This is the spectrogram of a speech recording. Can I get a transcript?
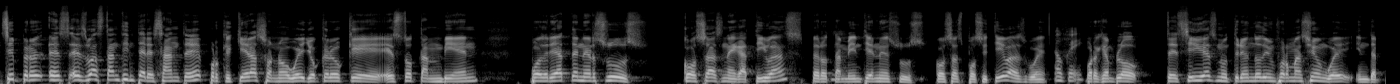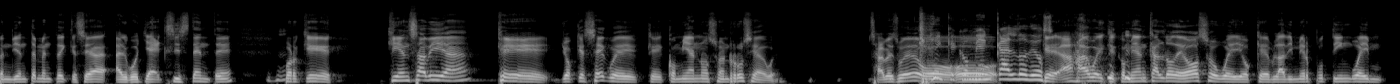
Sí, pero es, es bastante interesante porque quieras o no, güey, yo creo que esto también podría tener sus cosas negativas, pero también tiene sus cosas positivas, güey. Por ejemplo, te sigues nutriendo de información, güey, independientemente de que sea algo ya existente, porque ¿quién sabía que, yo qué sé, güey, que comían oso en Rusia, güey? ¿Sabes, güey? O, que comían caldo de oso. ajá, güey, que comían caldo de oso, güey. O que Vladimir Putin, güey.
